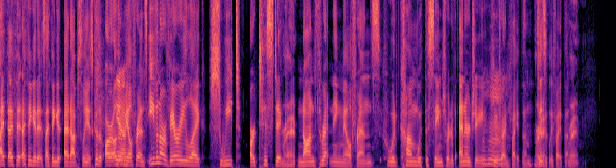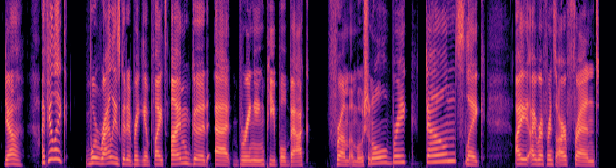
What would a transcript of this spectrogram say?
I, th- I, th- I think it is. I think it, it absolutely is because our other Yeah. male friends, even our very like sweet, artistic, Right. non-threatening male friends who would come with the same sort of energy, he would try and fight them, Right. physically fight them. Right. Yeah. I feel like where Riley's good at breaking up fights, I'm good at bringing people back from emotional breakdowns. Like, I, I reference our friend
